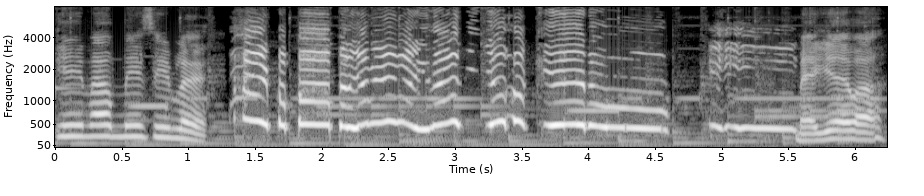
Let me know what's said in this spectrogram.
Inadmisible. Me lleva.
